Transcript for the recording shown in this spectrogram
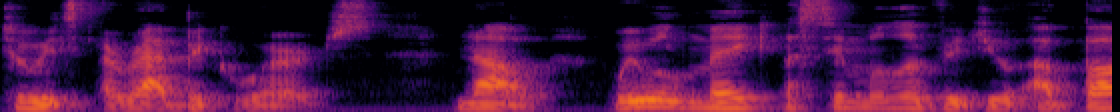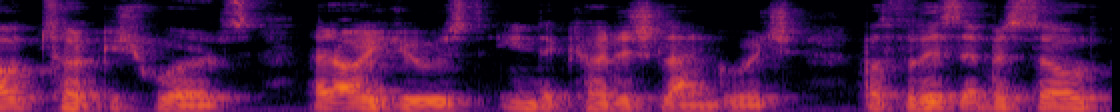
to its Arabic words. Now, we will make a similar video about Turkish words that are used in the Kurdish language, but for this episode,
